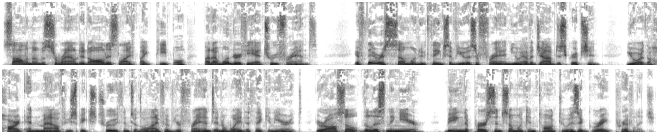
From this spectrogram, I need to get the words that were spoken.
Solomon was surrounded all his life by people, but I wonder if he had true friends. If there is someone who thinks of you as a friend, you have a job description. You are the heart and mouth who speaks truth into the life of your friend in a way that they can hear it. You're also the listening ear. Being the person someone can talk to is a great privilege.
